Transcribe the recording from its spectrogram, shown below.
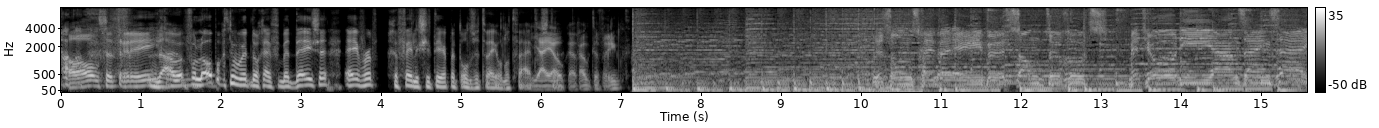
Als het regent. Nou, voorlopig doen we het nog even met deze. Evert, gefeliciteerd met onze 250. Jij ook, een grote vriend. De zon schijnt bij Evert Zantegoed met Jordi aan zijn zij.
